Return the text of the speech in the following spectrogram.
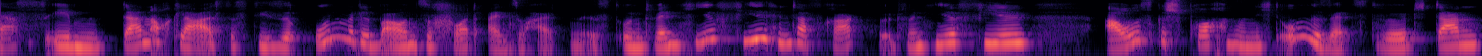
dass es eben dann auch klar ist, dass diese unmittelbar und sofort einzuhalten ist. Und wenn hier viel hinterfragt wird, wenn hier viel ausgesprochen und nicht umgesetzt wird, dann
